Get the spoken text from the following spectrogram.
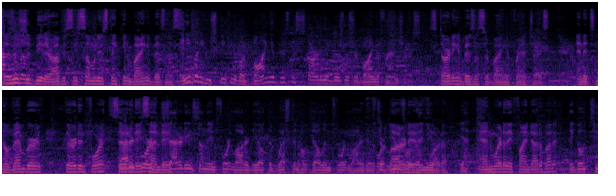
So who should be there? Obviously, someone who's thinking of buying a business, Anybody who's thinking about buying a business, starting a business, or buying a franchise. starting a business, or buying a franchise. And it's November 3rd and 4th, Saturday, Third and fourth, Sunday. Saturday and Sunday in Fort Lauderdale at the Westin Hotel in Fort Lauderdale. It's Fort a beautiful Lauderdale, venue. Florida. Yeah. And where do they find out about it? They go to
